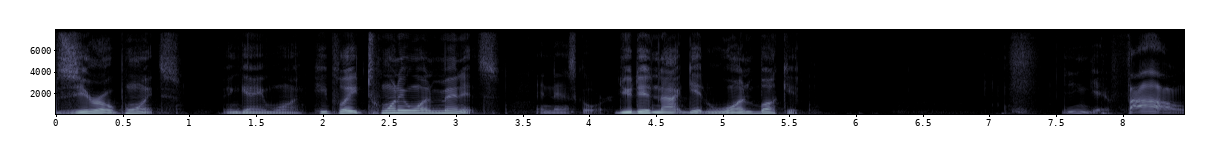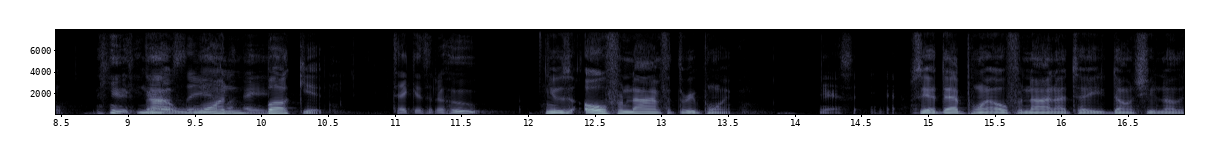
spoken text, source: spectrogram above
zero points in game one. He played 21 minutes. and then score. You did not get one bucket. You can get fouled. You Not one Like, bucket. Take it to the hoop. He was 0 for 9 for three point. Yes. Yeah. See, at that point, 0 for 9, I tell you, don't shoot another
